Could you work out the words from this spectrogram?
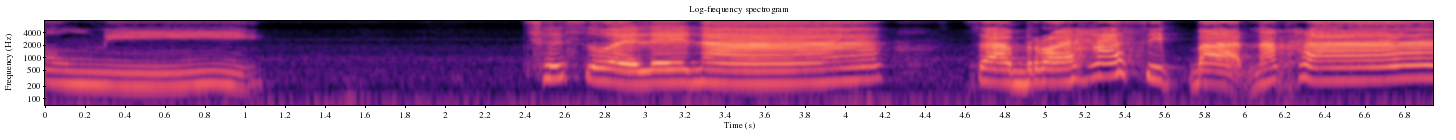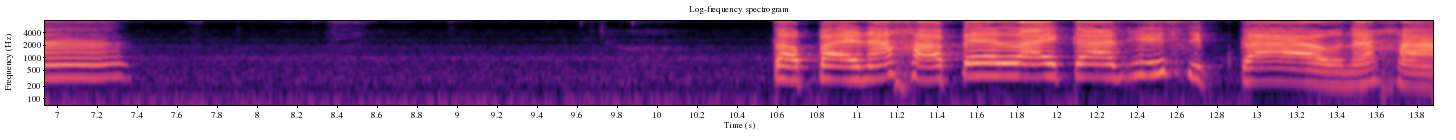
องค์นี้สวยเลยนะสามร้อยห้าสิบบาทนะคะ ต่อไปนะคะเป็นรายการที่สิบเก้านะคะ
